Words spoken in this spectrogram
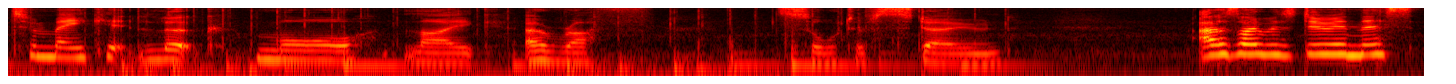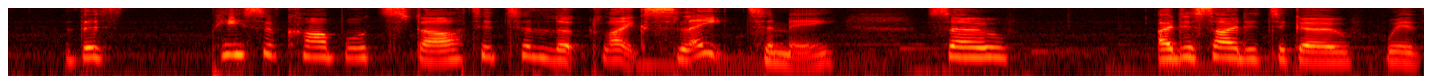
to make it look more like a rough sort of stone. As I was doing this, this piece of cardboard started to look like slate to me. So I decided to go with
